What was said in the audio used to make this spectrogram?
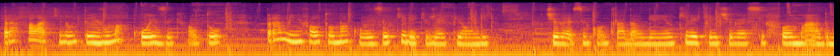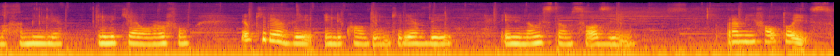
pra falar que não teve uma coisa que faltou, pra mim faltou uma coisa. Eu queria que o Jae Pyong tivesse encontrado alguém, eu queria que ele tivesse formado uma família. Ele que é órfão, eu queria ver ele com alguém, queria ver ele não estando sozinho. Pra mim faltou isso,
